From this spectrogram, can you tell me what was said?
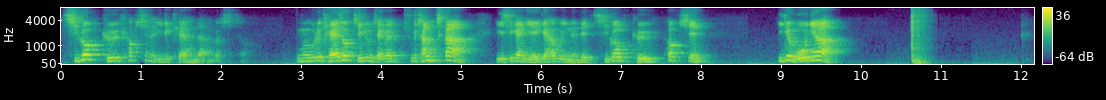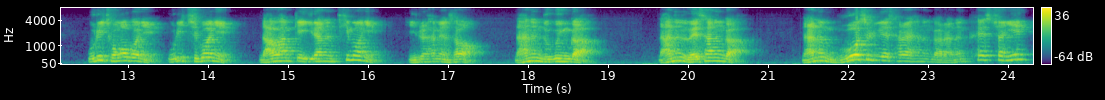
직업 교육 혁신을 일으켜야 한다는 것이죠. 뭐 우리 계속 지금 제가 주장차 이 시간 얘기하고 있는데 직업 교육 혁신 이게 뭐냐? 우리 종업원이, 우리 직원이, 나와 함께 일하는 팀원이 일을 하면서 나는 누구인가? 나는 왜 사는가? 나는 무엇을 위해 살아야 하는가라는 퀘스천이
